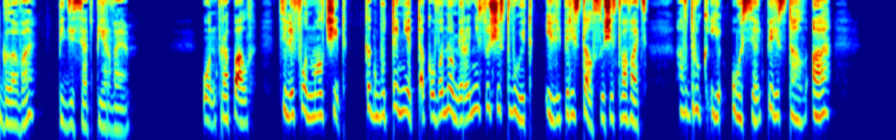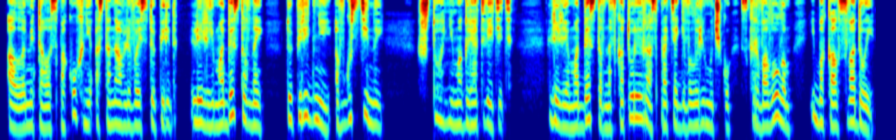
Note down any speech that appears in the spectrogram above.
Глава 51. Он пропал. Телефон молчит, как будто нет такого номера, не существует или перестал существовать. А вдруг и Ося перестал, а? Алла металась по кухне, останавливаясь то перед Лилией Модестовной, то перед ней, Августиной. Что они могли ответить? Лилия Модестовна в который раз протягивала рюмочку с кровололом и бокал с водой.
